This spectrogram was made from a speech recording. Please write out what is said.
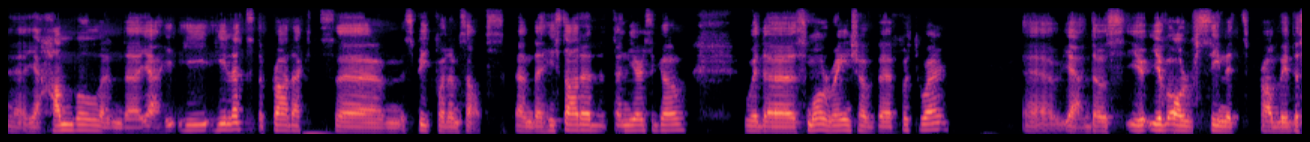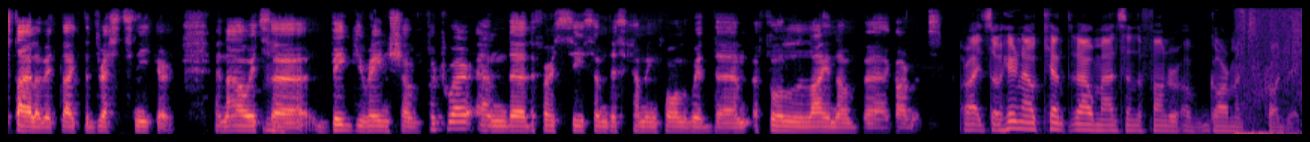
uh, yeah humble and uh, yeah he, he he lets the products um, speak for themselves. And he started ten years ago with a small range of footwear uh, yeah, those you, you've all seen it probably the style of it, like the dressed sneaker. And now it's mm. a big range of footwear, and uh, the first season this coming fall with um, a full line of uh, garments. All right, so here now Kent Rau Madsen, the founder of Garment Project.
